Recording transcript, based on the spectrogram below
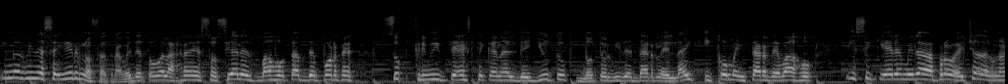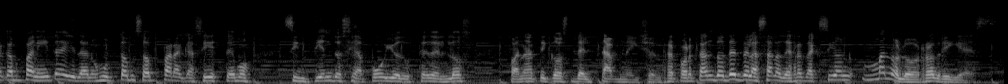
Y no olvides seguirnos a través de todas las redes sociales bajo TAP Deportes, suscribirte a este canal de YouTube, no te olvides darle like y comentar debajo. Y si quieres, mira, aprovecha, dar una campanita y danos un thumbs up para que así estemos sintiendo ese apoyo de ustedes los fanáticos del Tab Nation. Reportando desde la sala de redacción, Manolo Rodríguez.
